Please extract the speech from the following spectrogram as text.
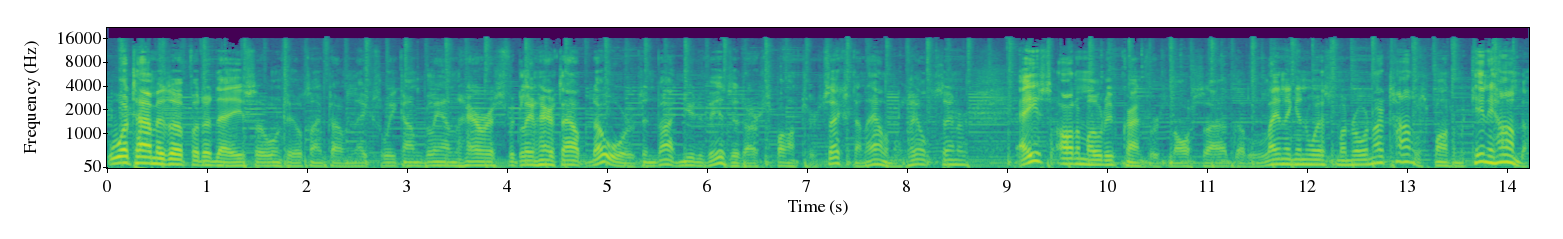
What time is up for today? So until same time next week, I'm Glynn Harris for Glynn Harris Outdoors, inviting you to visit our sponsor, Sexton Animal Health Center, Ace Automotive, Cranford's North Side, the Lanigan West Monroe, and our title sponsor, McKinney Honda,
